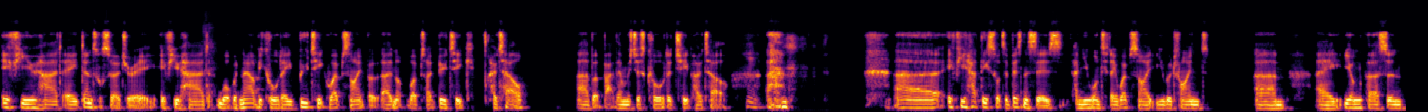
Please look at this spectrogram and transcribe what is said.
if you had a dental surgery, if you had what would now be called a boutique website, but uh, not website, boutique hotel, uh, but back then was just called a cheap hotel. Hmm. uh, if you had these sorts of businesses and you wanted a website, you would find um, a young person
